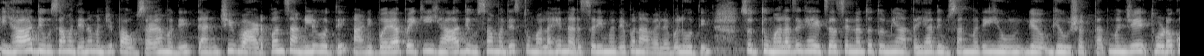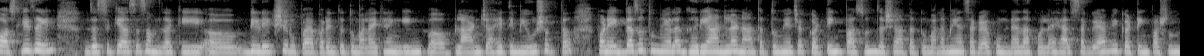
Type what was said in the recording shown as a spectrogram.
ह्या दिवसामध्ये ना म्हणजे पावसाळ्यामध्ये त्यांची वाढ पण चांगली होते आणि बऱ्यापैकी ह्या दिवसामध्येच तुम्हाला हे नर्सरीमध्ये पण अवेलेबल होतील. सो तुम्हाला जर घ्यायचं असेल ना तर तुम्ही आता ह्या दिवसांमध्ये घेऊन घेऊ घेऊ शकतात. म्हणजे थोडं कॉस्टली जाईल. जसं की असं समजा की अ, दीड एकशे रुपयापर्यंत तुम्हाला एक हँगिंग प्लांट जे आहे ते मिळू शकतं. पण एकदा जर तुम्ही याला घरी आणलं ना तर तुम्ही याच्या कटिंगपासून जशा आता तुम्हाला मी ह्या सगळ्या कुंड्या दाखवल्या ह्या सगळ्या मी कटिंगपासून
